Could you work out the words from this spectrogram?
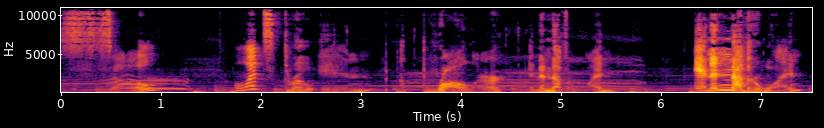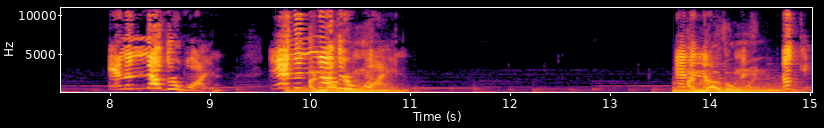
So, let's throw in a brawler and another one, and another one, and another one, and another, Another one. one. And Another one. Okay,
